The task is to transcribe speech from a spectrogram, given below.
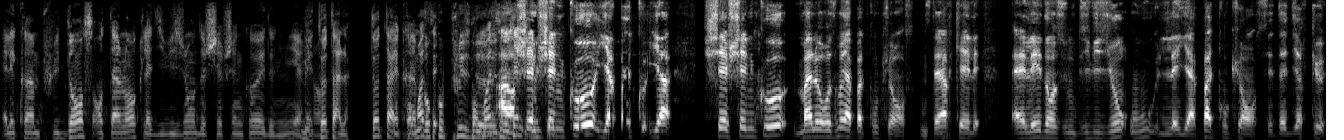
elle est quand même plus dense en talent que la division de Shevchenko et de Nunez. Mais total, Il y total. a quand Pour même moi, beaucoup plus pour de. moi, Alors. Shevchenko, il y a pas de, il y a Shevchenko, malheureusement, il n'y a pas de concurrence. C'est-à-dire qu'elle est- elle est dans une division où il n'y a pas de concurrence. C'est-à-dire qu'il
